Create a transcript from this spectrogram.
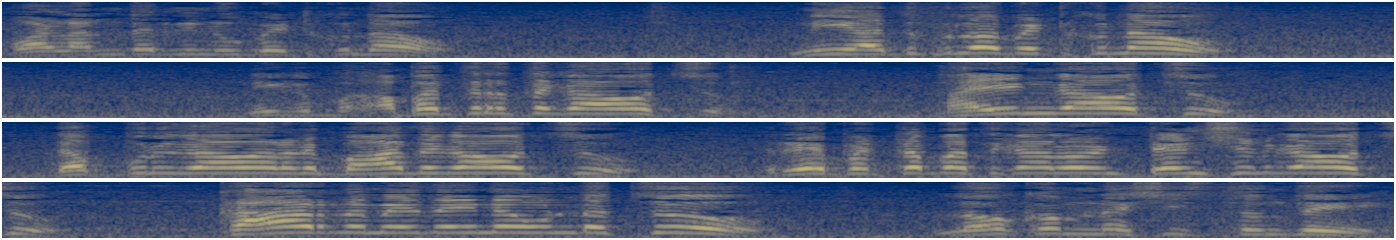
వాళ్ళందరినీ నువ్వు పెట్టుకున్నావు. నీ అదుపులో పెట్టుకున్నావు. నీకు అభద్రత కావచ్చు భయం కావచ్చు డబ్బులు కావాలని బాధ కావచ్చు రేపెట్ట బతకాలని టెన్షన్ కావచ్చు. కారణం ఏదైనా ఉండొచ్చు. లోకం నశిస్తుంది.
